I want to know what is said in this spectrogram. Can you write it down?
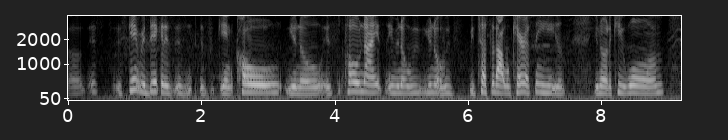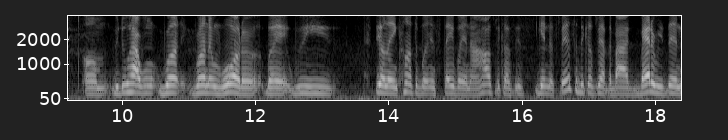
So it's it's getting ridiculous. It's, it's getting cold. You know, it's cold nights. Even though we, you know, we we tested out with kerosene heaters, you know, to keep warm. Um, we do have run running water, but we still ain't comfortable and stable in our house because it's getting expensive because we have to buy batteries then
